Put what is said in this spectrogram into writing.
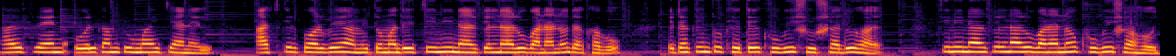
Hi friend, welcome to my channel. আজকের পর্বে আমি তোমাদের চিনি নারকেল নাড়ু বানানো দেখাবো। এটা কিন্তু খেতে খুবই সুস্বাদু হয়। চিনি নারকেল নাড়ু বানানো খুবই সহজ।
